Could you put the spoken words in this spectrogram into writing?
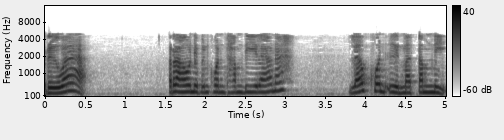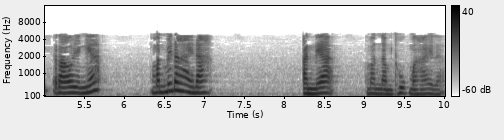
หรือว่า เราเนี่ยเป็นคนทำดีแล้วนะ แล้วคนอื่นมาตำหนิเราอย่างเงี้ย มันไม่ได้นะ อันเนี้ย มันนำทุกมาให้แล้ว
